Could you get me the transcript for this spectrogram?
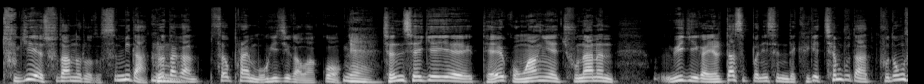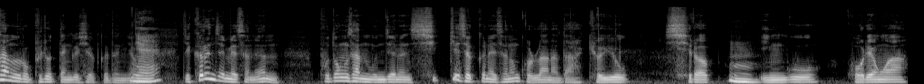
투기의 수단으로도 씁니다. 그러다가 음. 서브프라임 모기지가 왔고 예. 전 세계의 대공황에 준하는 위기가 15번 있었는데 그게 전부 다 부동산으로 비롯된 것이었거든요. 예. 이제 그런 점에서는 부동산 문제는 쉽게 접근해서는 곤란하다. 교육, 실업, 음. 인구, 고령화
